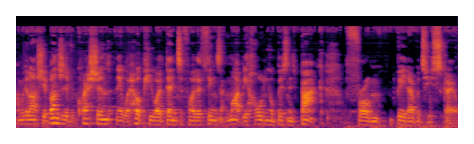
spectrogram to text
And we're going to ask you a bunch of different questions and it will help you identify the things that might be holding your business back from being able to scale.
